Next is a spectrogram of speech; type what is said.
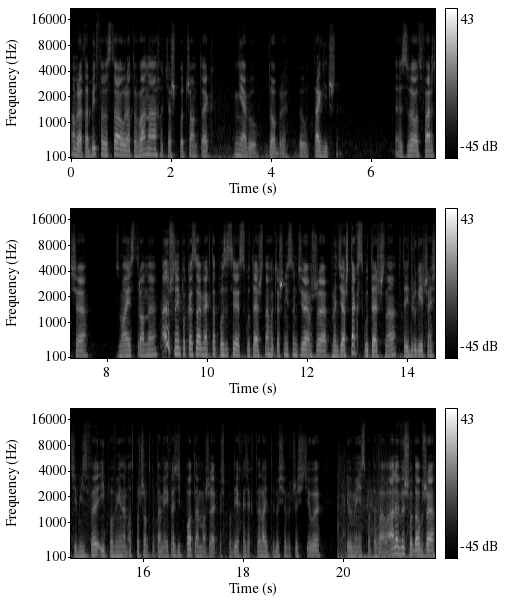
Dobra, ta bitwa została uratowana, chociaż początek nie był dobry, był tragiczny. E, Złe otwarcie z mojej strony, ale przynajmniej pokazałem jak ta pozycja jest skuteczna, chociaż nie sądziłem, że będzie aż tak skuteczna w tej drugiej części bitwy i powinienem od początku tam jechać i potem może jakoś podjechać, jak te lighty by się wyczyściły i by mnie nie spotowały, ale wyszło dobrze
